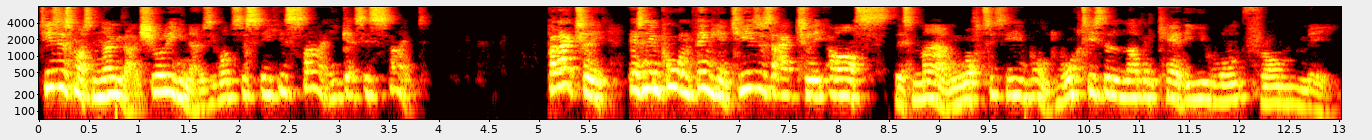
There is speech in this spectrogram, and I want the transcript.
Jesus must know that. Surely he knows he wants to see his sight. He gets his sight. But actually, there's an important thing here. Jesus actually asks this man, what does he want? What is the love and care that you want from me?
